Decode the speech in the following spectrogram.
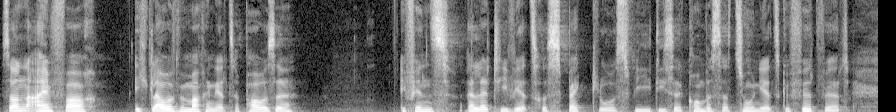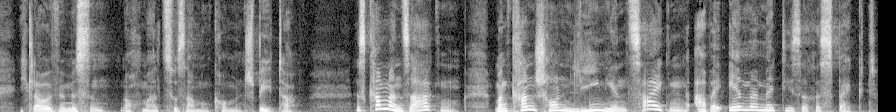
sondern einfach, ich glaube, wir machen jetzt eine Pause. Ich finde es relativ jetzt respektlos, wie diese Konversation jetzt geführt wird. Ich glaube, wir müssen nochmal zusammenkommen später. Das kann man sagen. Man kann schon Linien zeigen, aber immer mit diesem Respekt.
